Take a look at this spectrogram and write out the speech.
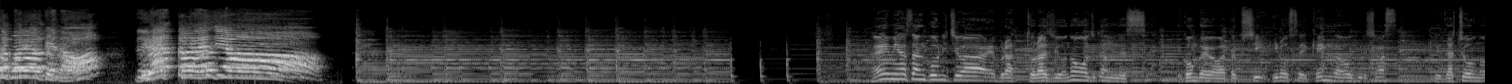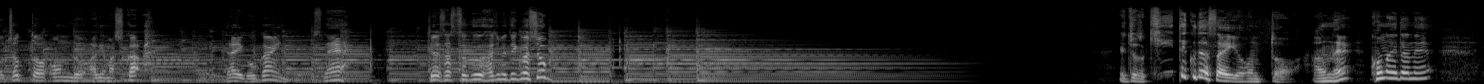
トコヨーテのブラッドラジオ。はい皆さんこんにちは。ブラッドラジオのお時間です。今回は私広瀬健がお送りします。座長のちょっと温度上げましょうか。第5回になりますね。では早速始めていきましょう。ちょっと聞いてくださいよ本当。あのねこの間ね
